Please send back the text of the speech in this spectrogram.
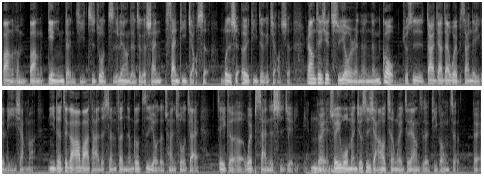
棒很棒电影等级制作质量的这个三三 D 角色，或者是二 D 这个角色，让这些持有人呢，能够就是大家在 Web 三的一个理想嘛，你的这个 Avatar 的身份能够自由的穿梭在。这个 Web 三的世界里面，对，所以我们就是想要成为这样子的提供者。对，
